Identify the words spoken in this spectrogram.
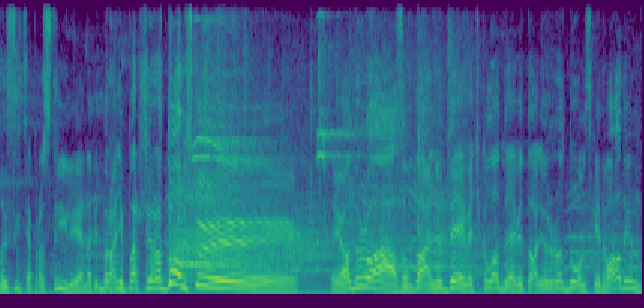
Лисиця прострілює на підбиранні перший Радомський. І одразу в дальню 9 кладе Віталій Радомський. 2-1.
